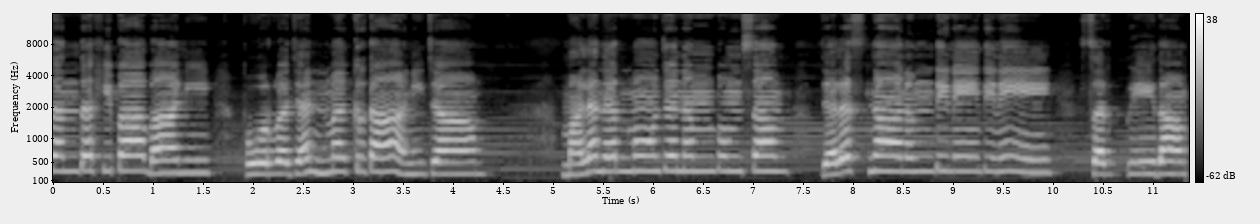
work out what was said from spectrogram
സന്തഹി പാപാനി പൂർവജന്മകൃതാനി ച മലനിർമോചനം പുംസാം ജലസ്നാനം ദിനേ ദിനേ സർഗീതാം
